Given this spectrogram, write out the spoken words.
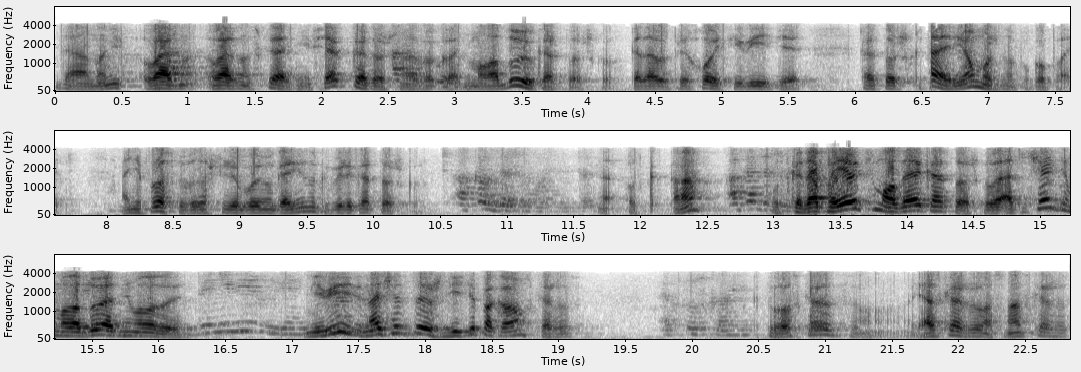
Да, но не, важно, важно сказать, не всякую картошку надо покупать, молодую картошку. Когда вы приходите и видите картошку, да, ее можно покупать. А не просто вы зашли в любой магазин и купили картошку. А когда же можно-то? А, вот, а? А когда Вот когда появится молодая картошка, вы отличаете молодую от немолодой? Да не вижу я. Не видите, значит ждите, пока вам скажут. А кто скажет? Кто скажет? Ну, Я скажу, Асман скажет.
